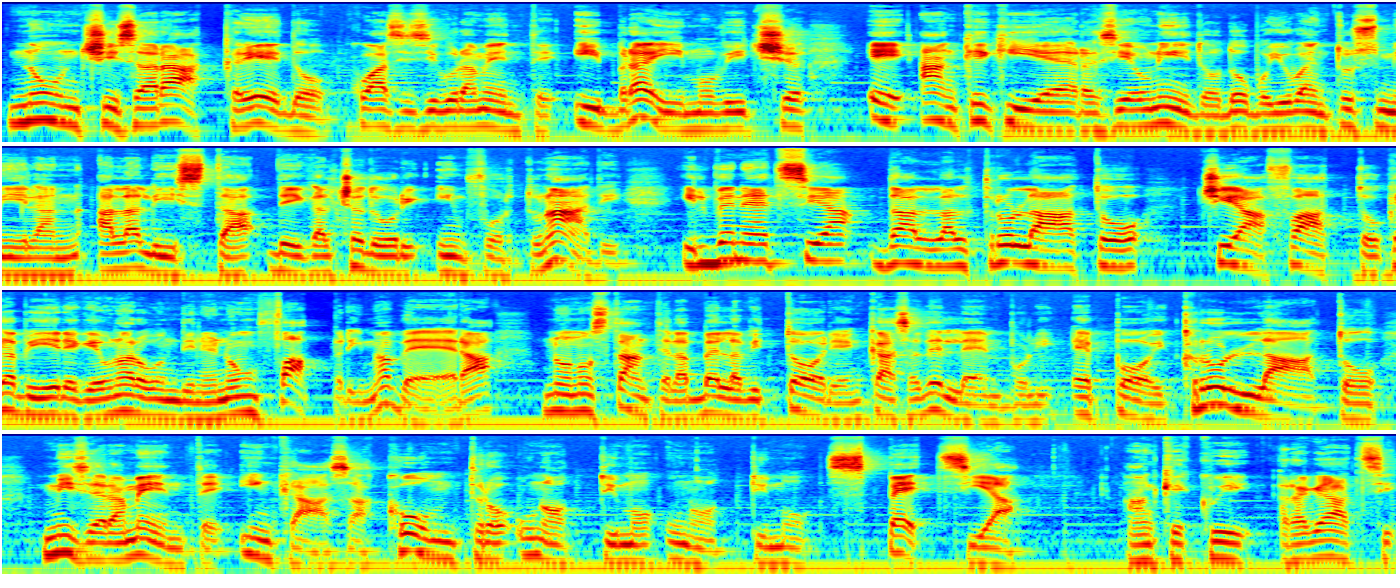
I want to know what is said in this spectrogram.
non ci sarà, credo, quasi sicuramente Ibrahimovic e anche Kier si è unito dopo Juventus Milan alla lista dei calciatori infortunati. Il Venezia dall'altro lato ci ha fatto capire che una rondine non fa primavera, nonostante la bella vittoria in casa dell'Empoli e poi crollato miseramente in casa contro un ottimo, un ottimo Spezia. Anche qui ragazzi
